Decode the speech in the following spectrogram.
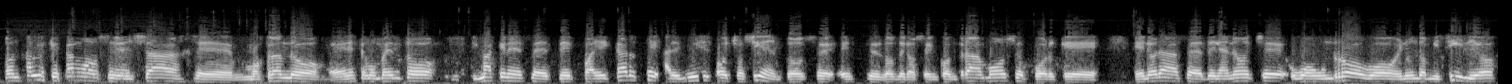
contarles que estamos eh, ya eh, mostrando en este momento imágenes eh, de Palcarce al 1800, eh, este, donde nos encontramos, porque en horas de la noche hubo un robo en un domicilio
